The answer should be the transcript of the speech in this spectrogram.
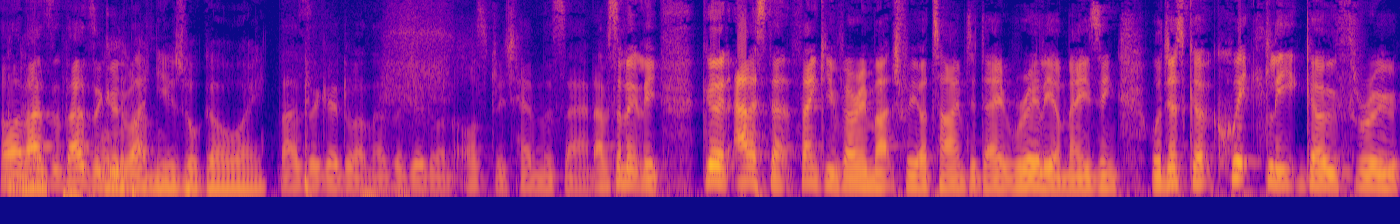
Oh, that's that's a good one. News will go away. That's a good one. That's a good one. Ostrich head in the sand. Absolutely. Good. Alastair, thank you very much for your time today. Really amazing. We'll just go quickly go through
